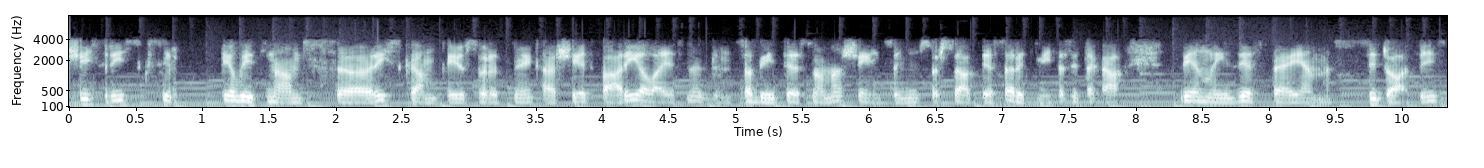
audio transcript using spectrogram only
Šis risks ir pielīdzināms uh, riskam, ka jūs varat vienkārši iet pāri ielai, nezinu, sabīties no mašīnas un jums var sākties aritmija. Tas ir tā kā vienlīdz iespējamas situācijas.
